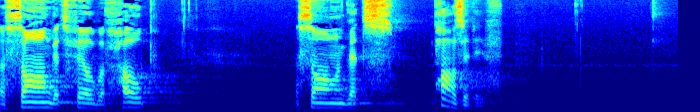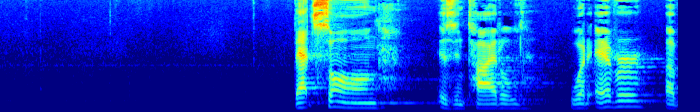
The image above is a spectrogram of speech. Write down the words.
a song that's filled with hope, a song that's positive. That song is entitled Whatever of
